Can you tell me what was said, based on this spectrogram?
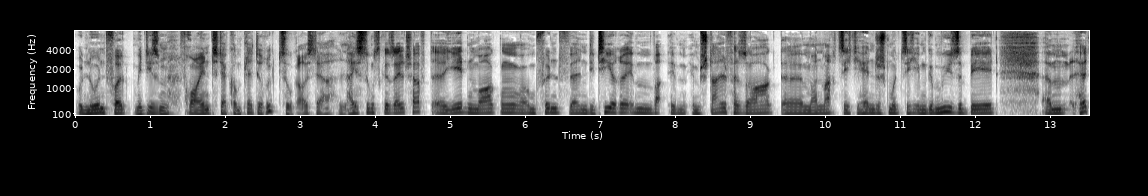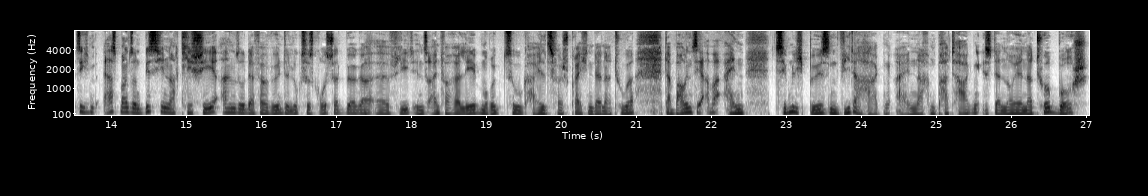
Und nun folgt mit diesem Freund der komplette Rückzug aus der Leistungsgesellschaft. Äh, jeden Morgen um fünf werden die Tiere im, im, im Stall versorgt. Äh, man macht sich die Hände schmutzig im Gemüsebeet. Ähm, hört sich erstmal so ein bisschen nach Klischee an, so der verwöhnte Luxus-Großstadtbürger äh, flieht ins einfache Leben, Rückzug, Heilsversprechen der Natur. Da bauen sie aber einen ziemlich bösen Widerhaken ein. Nach ein paar Tagen ist der neue Naturbursch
